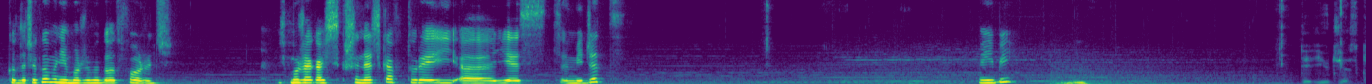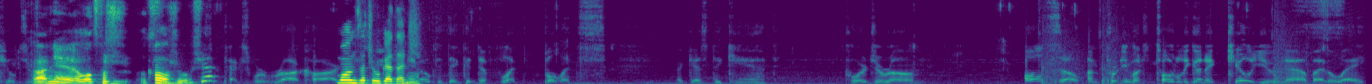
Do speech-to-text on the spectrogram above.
Tylko dlaczego my nie możemy go otworzyć? Być może jakaś skrzyneczka, w której e, jest midget? Maybe? Did you just kill two A, nie, otworzy... otworzyło się? pecs were rock hard. Bo on zaczął gadać. Joked that they could deflect bullets. I guess they can't. Poor Jerome. Also, I'm pretty much totally gonna kill you now, by the way.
